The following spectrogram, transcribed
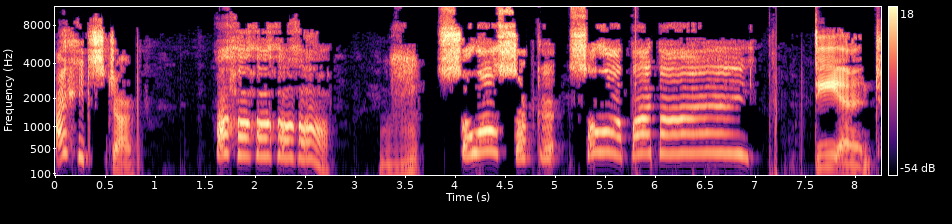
I hate this job. Ha ha ha ha ha. So long, sucker. So long. Bye bye. The end.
